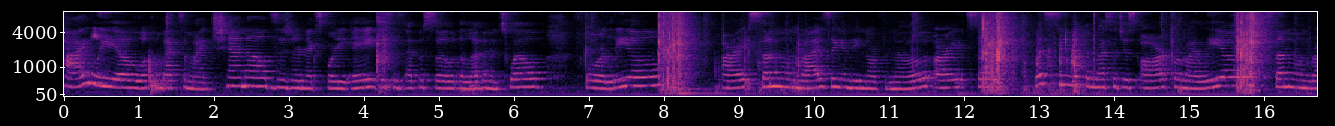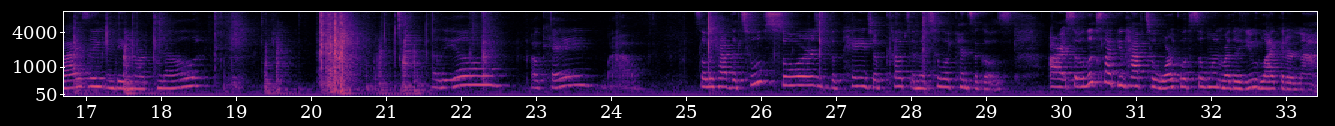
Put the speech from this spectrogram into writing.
Hi Leo, welcome back to my channel. This is your next 48. This is episode 11 and 12 for Leo. All right, Sun, Moon, Rising in the North Node. All right, so let's see what the messages are for my Leo, Sun, Moon, Rising in the North Node. Leo, okay, wow. So we have the Two of Swords, the Page of Cups, and the Two of Pentacles. All right, so it looks like you have to work with someone whether you like it or not.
